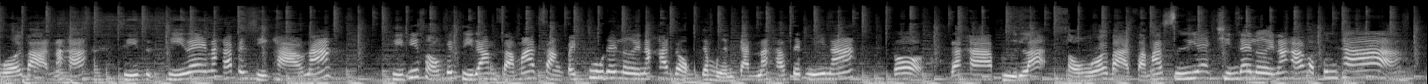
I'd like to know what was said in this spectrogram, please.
200 บาทนะคะ สีสีแรกนะคะเป็นสีขาวนะ สีที่ 2 เป็นสีดำสามารถสั่งไปคู่ได้เลยนะคะ ดอกจะเหมือนกันนะคะ เซตนี้นะ ก็ราคาผืนละ 200 บาท สามารถซื้อแยกชิ้นได้เลยนะคะ ขอบคุณค่ะ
